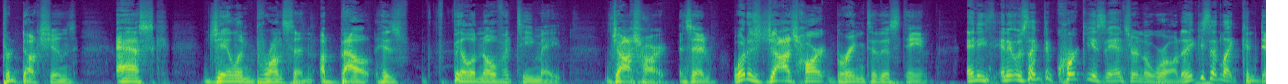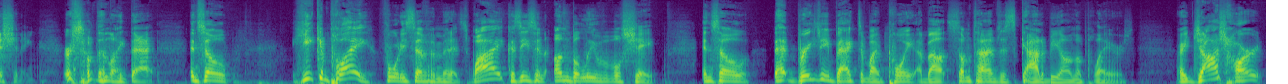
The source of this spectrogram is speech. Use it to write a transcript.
productions asked Jalen Brunson about his Villanova teammate Josh Hart and said, "What does Josh Hart bring to this team?" And he and it was like the quirkiest answer in the world. I think he said like conditioning or something like that. And so he can play 47 minutes. Why? Because he's in unbelievable shape. And so that brings me back to my point about sometimes it's got to be on the players. Right? Josh Hart,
